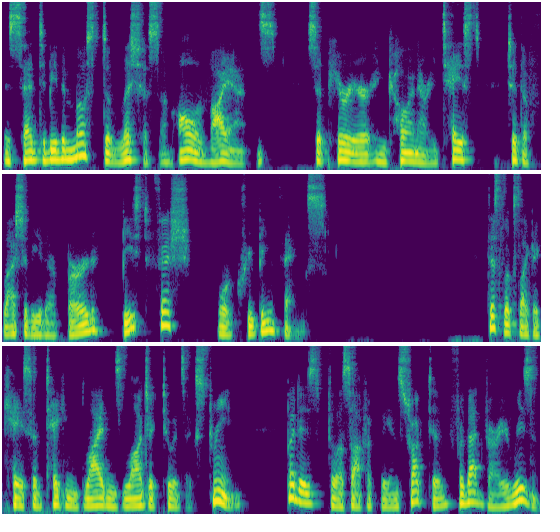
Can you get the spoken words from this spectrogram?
is said to be the most delicious of all viands, superior in culinary taste to the flesh of either bird, beast, fish, or creeping things. This looks like a case of taking Blyden's logic to its extreme, but is philosophically instructive for that very reason.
